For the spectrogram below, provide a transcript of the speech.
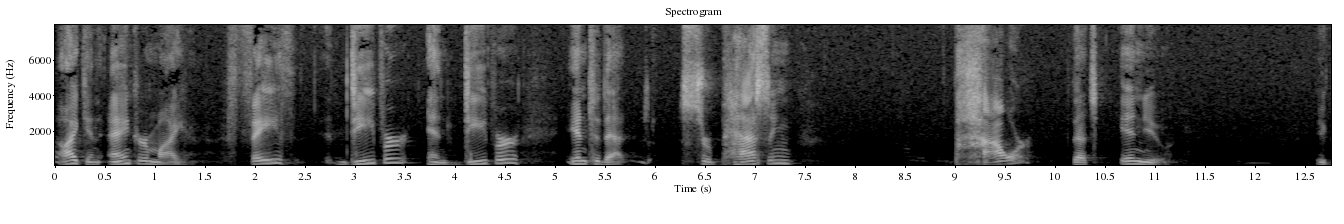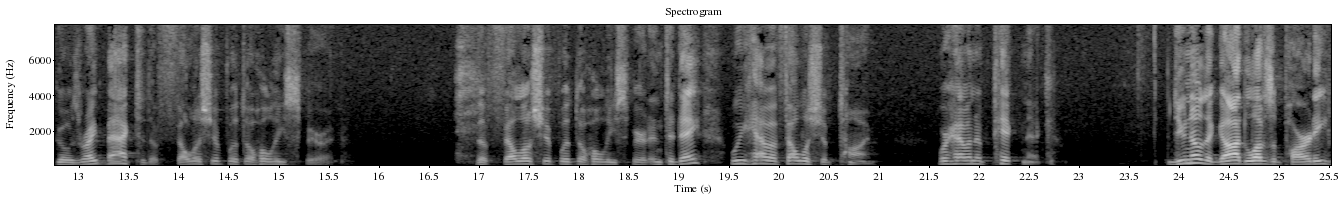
I can anchor my faith deeper and deeper into that surpassing power that's in you? It goes right back to the fellowship with the Holy Spirit the fellowship with the Holy Spirit. And today we have a fellowship time. We're having a picnic. Do you know that God loves a party?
